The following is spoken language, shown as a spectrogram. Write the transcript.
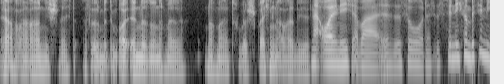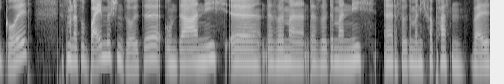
ja, war, war nicht schlecht. Also mit dem All in müssen wir nochmal nochmal drüber sprechen, aber die. Na, all nicht, aber das ist so, das ist, finde ich, so ein bisschen wie Gold, dass man das so beimischen sollte und da nicht, äh, da soll man, da sollte man nicht, äh, das sollte man nicht verpassen. Weil,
